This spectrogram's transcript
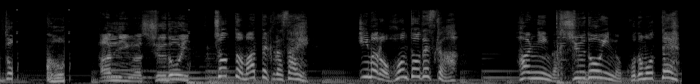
どこ犯人は修道院。ちょっと待ってください。今の本当ですか？犯人が修道院の子供って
